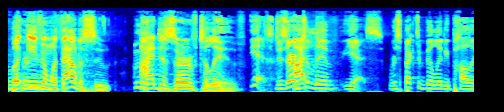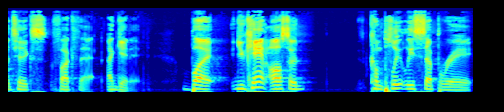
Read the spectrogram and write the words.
motherfucker. But even without a suit, I deserve to live. Yes, deserve I- to live. Yes, respectability, politics. Fuck that. I get it, but you can't also completely separate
